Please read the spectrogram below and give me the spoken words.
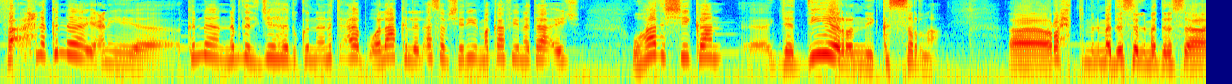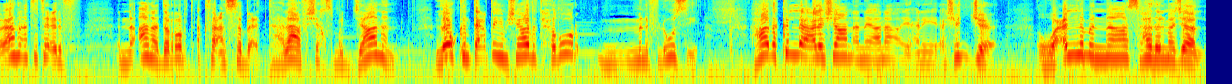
فإحنا كنا يعني آه، كنا نبذل جهد وكنا نتعب ولكن للأسف الشديد ما كان في نتائج. وهذا الشيء كان آه، جدير ان يكسرنا آه رحت من مدرسة لمدرسة. يعني أنت تعرف إن أنا دربت أكثر عن 7000 شخص مجانا. لو كنت أعطيهم شهادة حضور من فلوسي. هذا كله علشان أني أنا يعني أشجع وأعلم الناس هذا المجال.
